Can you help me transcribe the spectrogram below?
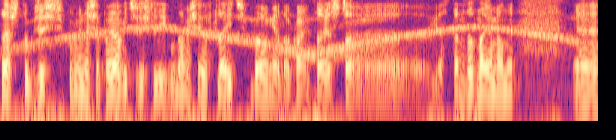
też tu gdzieś powinny się pojawić, jeśli uda mi się je wkleić, bo nie do końca jeszcze e, jestem zaznajomiony e,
